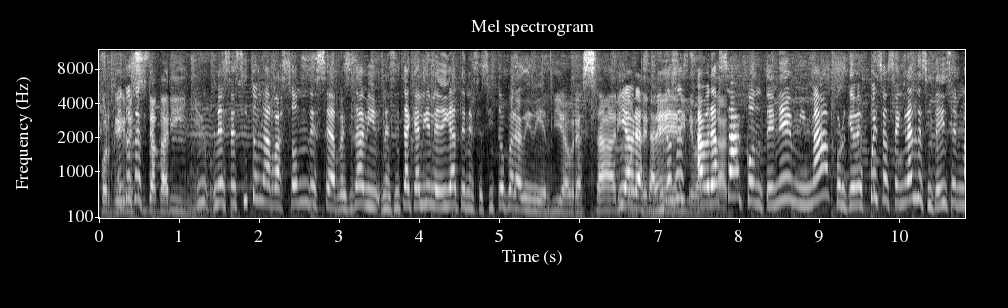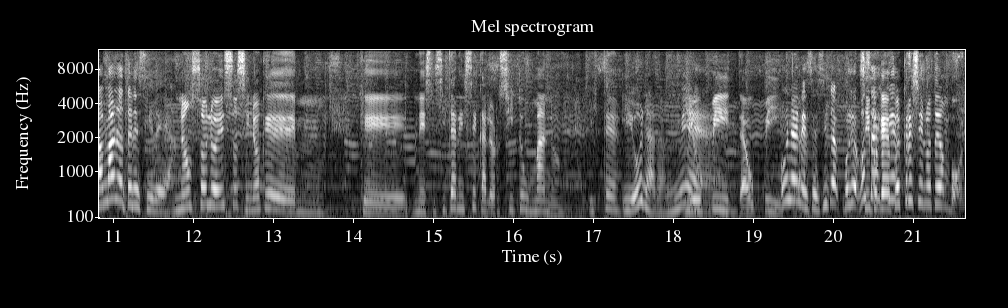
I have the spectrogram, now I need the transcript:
Porque Entonces, necesita cariño. Necesita una razón de ser, necesita, necesita que alguien le diga te necesito para vivir. Y abrazar, y, Y abrazar. contener, y Entonces, levantar. abrazá, contené, mimá, porque después se hacen grandes y te dicen, mamá, no tenés idea. No solo eso, sino que, mm, que necesitan ese calorcito humano, ¿viste? Y una Y también. upita, upita. Una necesita. Porque, ¿vos Sí, porque después crece y no te dan bola.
